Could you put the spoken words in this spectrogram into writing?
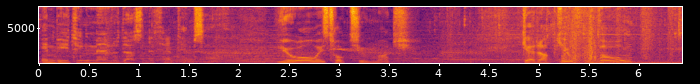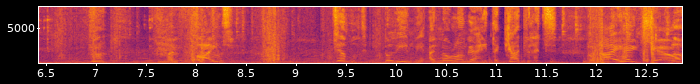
in beating a man who doesn't defend himself. You always talk too much. Get up, you fool! And fight! Tybalt, believe me, I no longer hate the Capulets. But I hate you!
